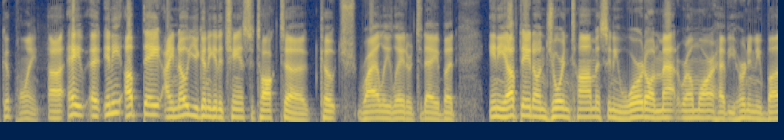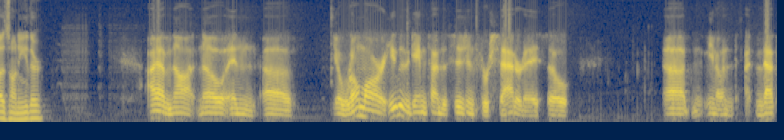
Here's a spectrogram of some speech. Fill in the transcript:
Good point. Uh, hey, uh, any update? I know you're going to get a chance to talk to Coach Riley later today, but any update on Jordan Thomas? Any word on Matt Romar? Have you heard any buzz on either? I have not. No, and uh, you know, Romar, he was a game time decision for Saturday, so uh, you know, that's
